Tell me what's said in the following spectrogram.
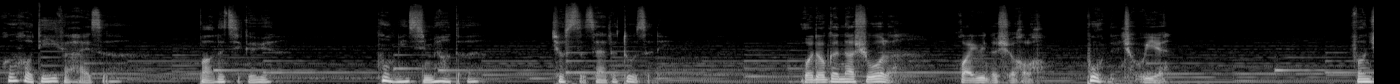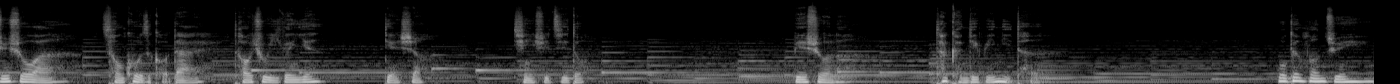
婚后第一个孩子保了几个月，莫名其妙的。就死在了肚子里。我都跟他说了，怀孕的时候不能抽烟。方军说完，从裤子口袋掏出一根烟，点上，情绪激动。别说了，他肯定比你疼。我跟方军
